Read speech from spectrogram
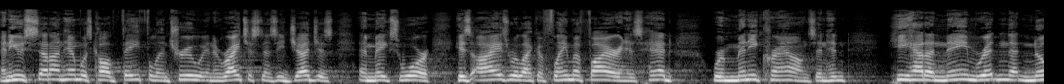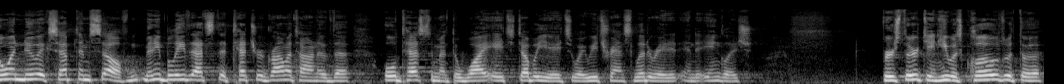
And he who sat on him was called faithful and true, and in righteousness he judges and makes war. His eyes were like a flame of fire, and his head were many crowns. And he had a name written that no one knew except himself. Many believe that's the tetragrammaton of the Old Testament, the YHWH, the way we transliterate it into English. Verse 13, he was clothed with the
